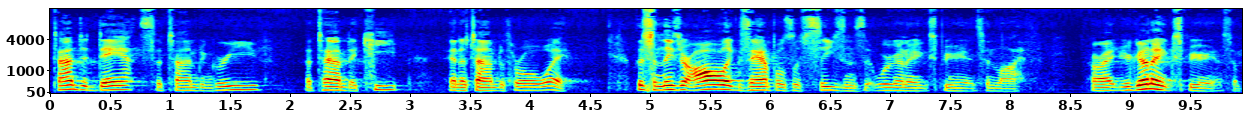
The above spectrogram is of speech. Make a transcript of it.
time to dance, a time to grieve, a time to keep, and a time to throw away. Listen, these are all examples of seasons that we're going to experience in life. All right, you're going to experience them.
